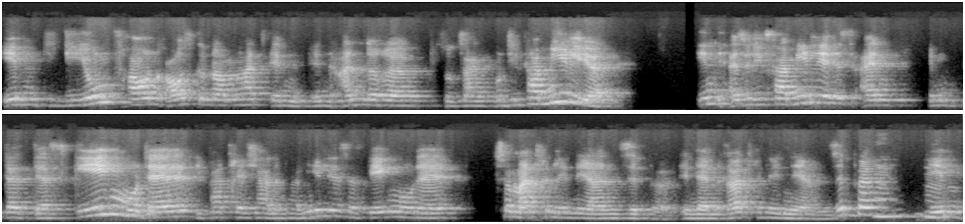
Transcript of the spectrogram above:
eben die, die jungen Frauen rausgenommen hat in, in andere sozusagen und die Familie. In, also die Familie ist ein, das Gegenmodell, die patriarchale Familie ist das Gegenmodell zur matrilinearen Sippe. In der matrilinearen Sippe Mhm. leben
